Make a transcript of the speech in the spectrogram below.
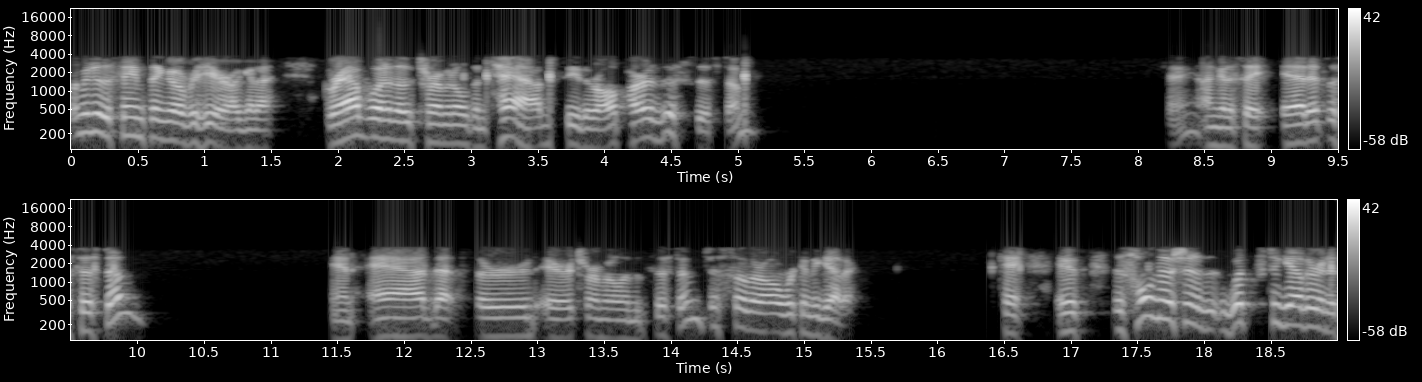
Let me do the same thing over here. I'm going to grab one of those terminals and tab. See, they're all part of this system. Okay, I'm going to say edit the system and add that third error terminal in the system just so they're all working together. Okay, this whole notion of what's together in a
